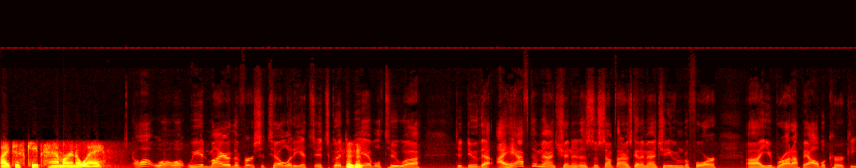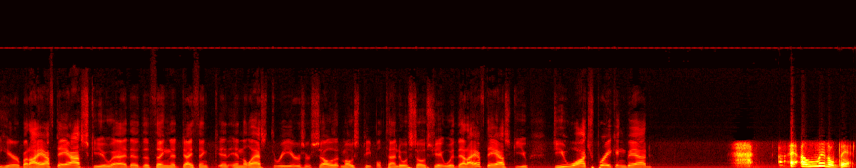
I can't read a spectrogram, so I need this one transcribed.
I just keep hammering away. Oh, well, well we admire the versatility. It's it's good to mm-hmm. be able to uh, to do that. I have to mention, and this is something I was going to mention even before uh, you brought up Albuquerque here, but I have to ask you uh, the, the thing that I think in, in, the last three years or so that most people tend to associate with that. I have to ask you: Do you watch Breaking Bad? A little bit.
